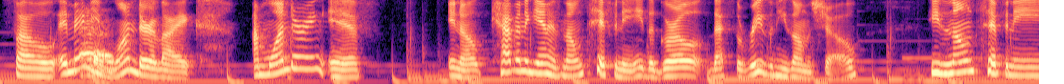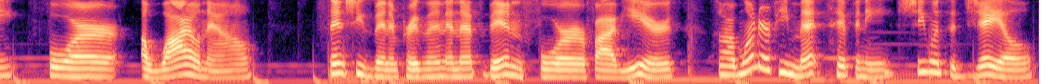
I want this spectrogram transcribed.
So it made me wonder like, I'm wondering if, you know, Kevin again has known Tiffany, the girl, that's the reason he's on the show. He's known Tiffany for a while now since she's been in prison, and that's been four or five years. So I wonder if he met Tiffany, she went to jail,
